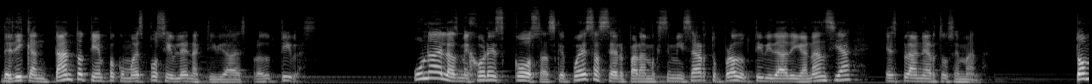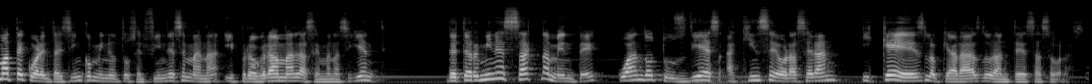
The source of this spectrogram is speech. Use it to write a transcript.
dedican tanto tiempo como es posible en actividades productivas. Una de las mejores cosas que puedes hacer para maximizar tu productividad y ganancia es planear tu semana. Tómate 45 minutos el fin de semana y programa la semana siguiente. Determina exactamente cuándo tus 10 a 15 horas serán y qué es lo que harás durante esas horas.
